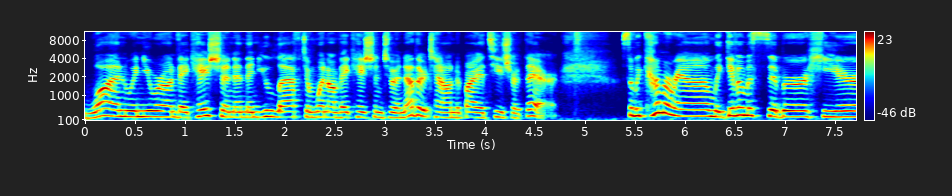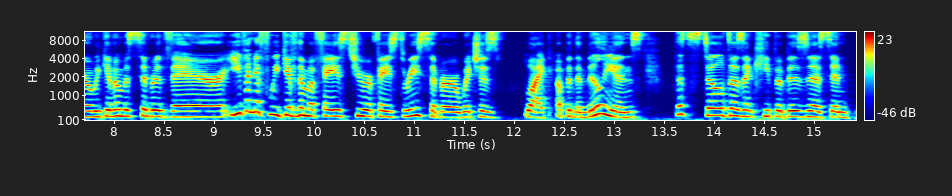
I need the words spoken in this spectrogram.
one when you were on vacation and then you left and went on vacation to another town to buy a t shirt there. So we come around, we give them a SBIR here, we give them a SBIR there. Even if we give them a phase two or phase three SBIR, which is like up in the millions, that still doesn't keep a business in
